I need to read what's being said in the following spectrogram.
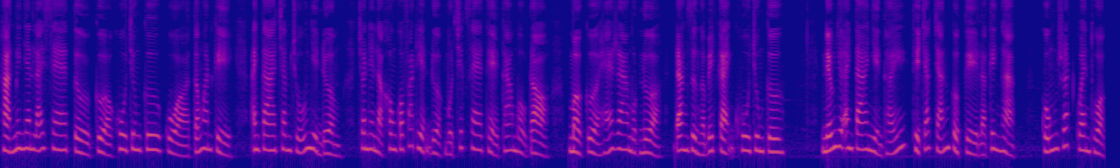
Hàn Minh Nhân lái xe từ cửa khu chung cư của Tống An Kỳ. Anh ta chăm chú nhìn đường, cho nên là không có phát hiện được một chiếc xe thể thao màu đỏ mở cửa hé ra một nửa, đang dừng ở bên cạnh khu chung cư. Nếu như anh ta nhìn thấy thì chắc chắn cực kỳ là kinh ngạc, cũng rất quen thuộc.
